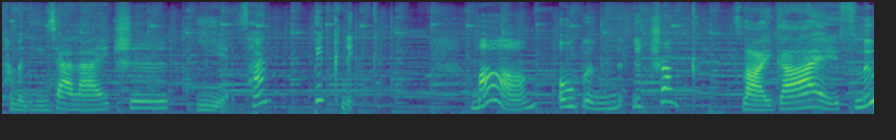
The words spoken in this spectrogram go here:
他们停下来吃野餐，picnic。Mom opened the trunk. Fly guy flew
